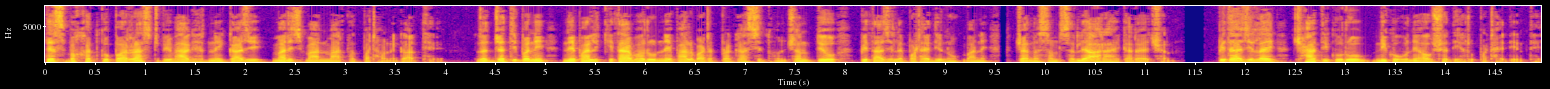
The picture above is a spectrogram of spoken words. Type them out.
त्यस बखतको परराष्ट्र विभाग हेर्ने काजी मारिचमान मार्फत पठाउने गर्थे। र जति पनि नेपाली किताबहरू नेपालबाट प्रकाशित हुन्छन् त्यो पिताजीलाई पठाइदिनु भने चन्द्र शमशेरले रहेछन्। पिताजीलाई छातीको रोग निको हुने औषधिहरू पठाइदिन्थे।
